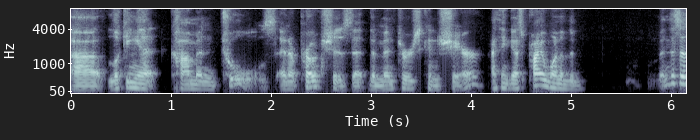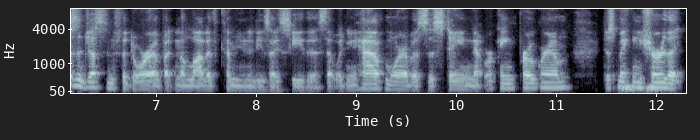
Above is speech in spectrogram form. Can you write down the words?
uh, looking at common tools and approaches that the mentors can share i think that's probably one of the and this isn't just in fedora but in a lot of communities i see this that when you have more of a sustained networking program just making sure that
